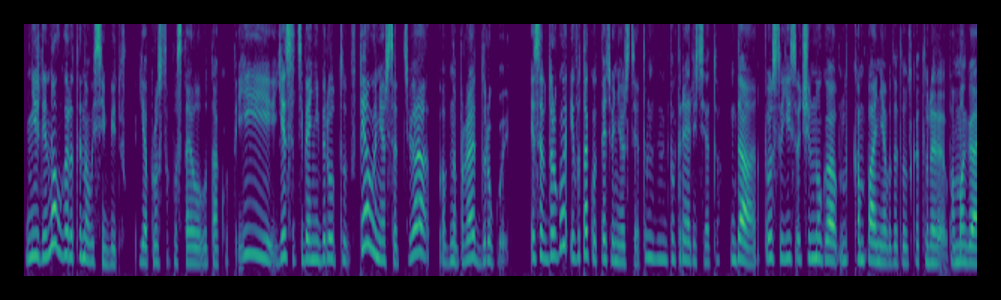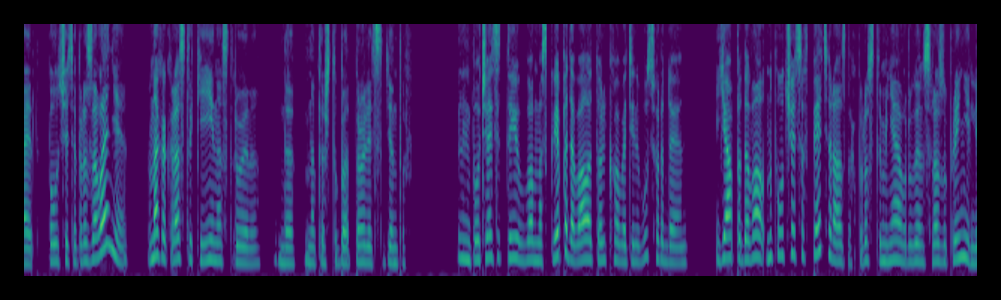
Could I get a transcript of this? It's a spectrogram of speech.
Нижний Новгород и Новосибирск. Я просто поставила вот так вот. И если тебя не берут в первый университет, тебя направляют в другой. Если в другой, и вот так вот пять университетов. По приоритету. Да, просто есть очень много компания вот эта вот, которая помогает получить образование, она как раз-таки и настроена, да, на то, чтобы отправлять студентов. Получается, ты в Москве подавала только в один вуз в РУДН? Я подавала, ну, получается, в пять разных. Просто меня в РУДН сразу приняли,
